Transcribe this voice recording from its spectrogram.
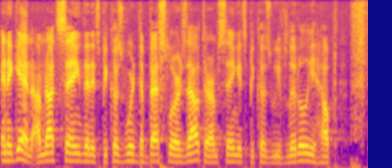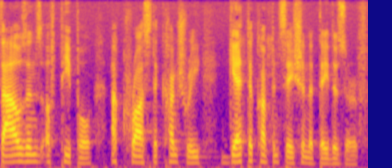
And again, I'm not saying that it's because we're the best lawyers out there. I'm saying it's because we've literally helped thousands of people across the country get the compensation that they deserve.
